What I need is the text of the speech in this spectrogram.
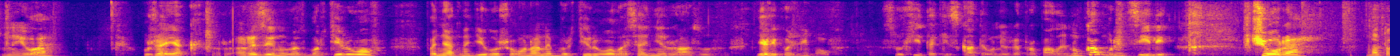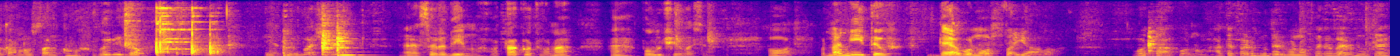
Нива. Уже як резину розбортірував, понятне діло, що вона не бортірувалася ні разу. Я познімав. Сухі такі скати вони вже пропали. Ну, камери цілі. Вчора на токарному станку вирізав, як ви бачите, середину. Отак от вона е, получилася. От. Намітив, де воно стояло. Отак воно. А тепер буде воно перевернуте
